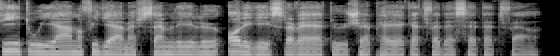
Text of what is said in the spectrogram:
Két ujján a figyelmes szemlélő alig észrevehető sebb helyeket fedezhetett fel.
